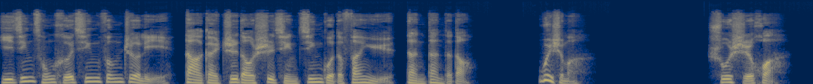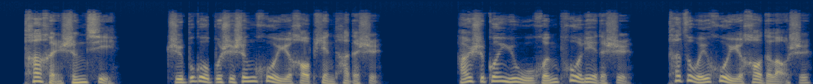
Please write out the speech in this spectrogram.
已经从何清风这里大概知道事情经过的番禺淡淡的道：“为什么？说实话，他很生气，只不过不是生霍雨浩骗他的事，而是关于武魂破裂的事。他作为霍雨浩的老师，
